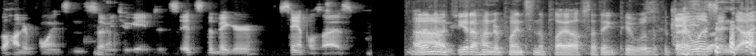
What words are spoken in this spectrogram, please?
the 100 points in 72 games. It's it's the bigger sample size. I don't know. Um, If you get hundred points in the playoffs, I think people would look at Hey, that. listen, I,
